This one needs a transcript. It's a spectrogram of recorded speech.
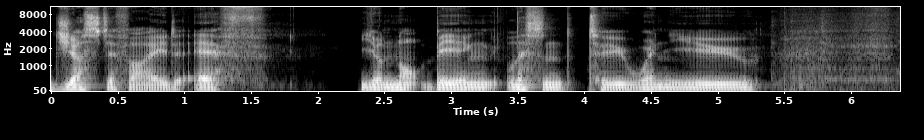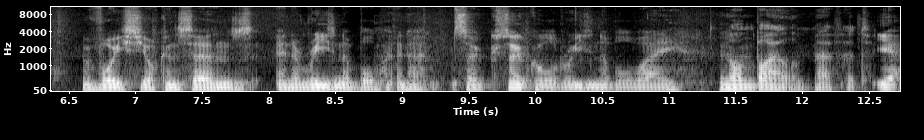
justified if you're not being listened to when you voice your concerns in a reasonable in a so so-called reasonable way Non-violent method. yeah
